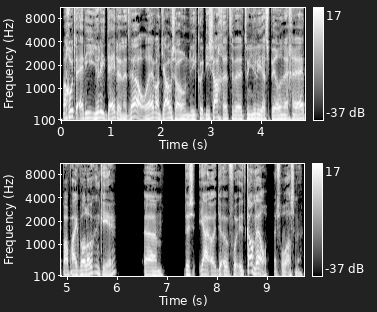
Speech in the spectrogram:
Maar goed, Eddie, jullie deden het wel. Hè? Want jouw zoon, die, die zag het toen jullie dat speelden. En zeggen, hey, papa, ik wil ook een keer. Um, dus ja, voor, het kan wel met volwassenen.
